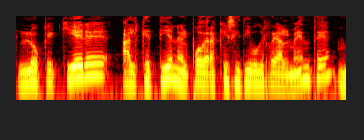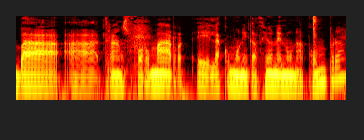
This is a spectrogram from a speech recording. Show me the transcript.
lo que quiere? ¿Al que tiene el poder adquisitivo y realmente va a transformar eh, la comunicación en una compra?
